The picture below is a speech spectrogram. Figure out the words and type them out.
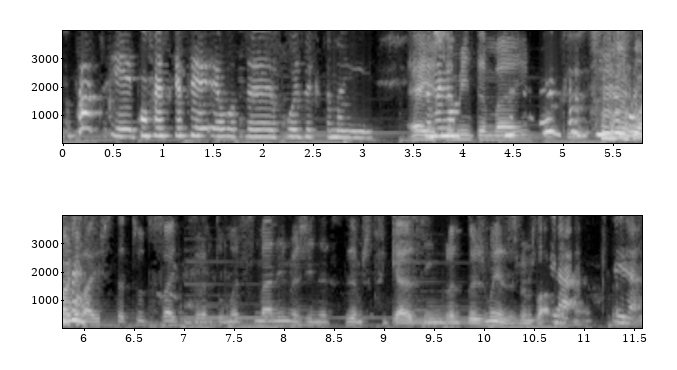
pronto, é, confesso que essa é, é, outra coisa que também. É, também isso não... a mim também. Porque, lá está, isto está tudo feito durante uma semana. Imagina que se tivemos que ficar assim durante dois meses, vamos lá. Yeah, Portanto, yeah.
